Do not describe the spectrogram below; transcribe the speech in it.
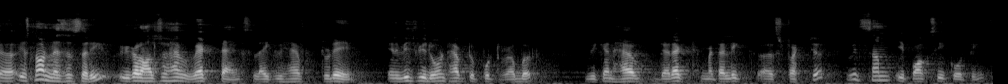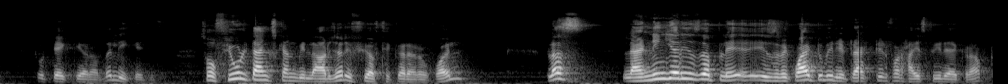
uh, it is not necessary you can also have wet tanks like we have today in which we do not have to put rubber we can have direct metallic uh, structure with some epoxy coatings to take care of the leakages. So, fuel tanks can be larger if you have thicker aerofoil plus landing gear is a play is required to be retracted for high speed aircraft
